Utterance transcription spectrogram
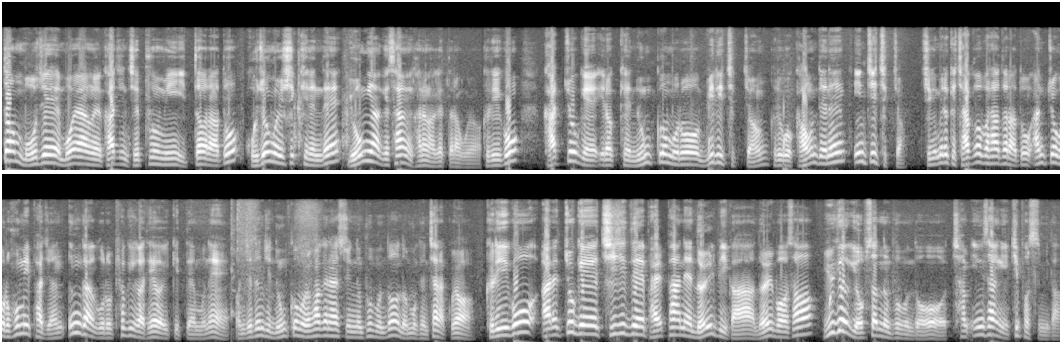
어떤 모재의 모양을 가진 제품이 있더라도 고정을 시키는데 용이하게 사용이 가능하겠더라고요. 그리고 가쪽에 이렇게 눈금으로 미리 측정 그리고 가운데는 인치 측정 지금 이렇게 작업을 하더라도 안쪽으로 홈이 파져 음각으로 표기가 되어 있기 때문에 언제든지 눈금을 확인할 수 있는 부분도 너무 괜찮았고요. 그리고 아래쪽에 지지대 발판의 넓이가 넓어서 유격이 없었는 부분도 참 인상이 깊었습니다.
